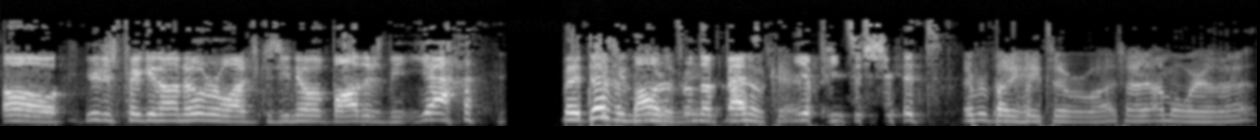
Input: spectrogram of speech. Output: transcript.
oh, you're just picking on Overwatch because you know it bothers me. Yeah. but it doesn't bother learn me. from the I best, don't care. you piece of shit. Everybody hates Overwatch. I, I'm aware of that.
